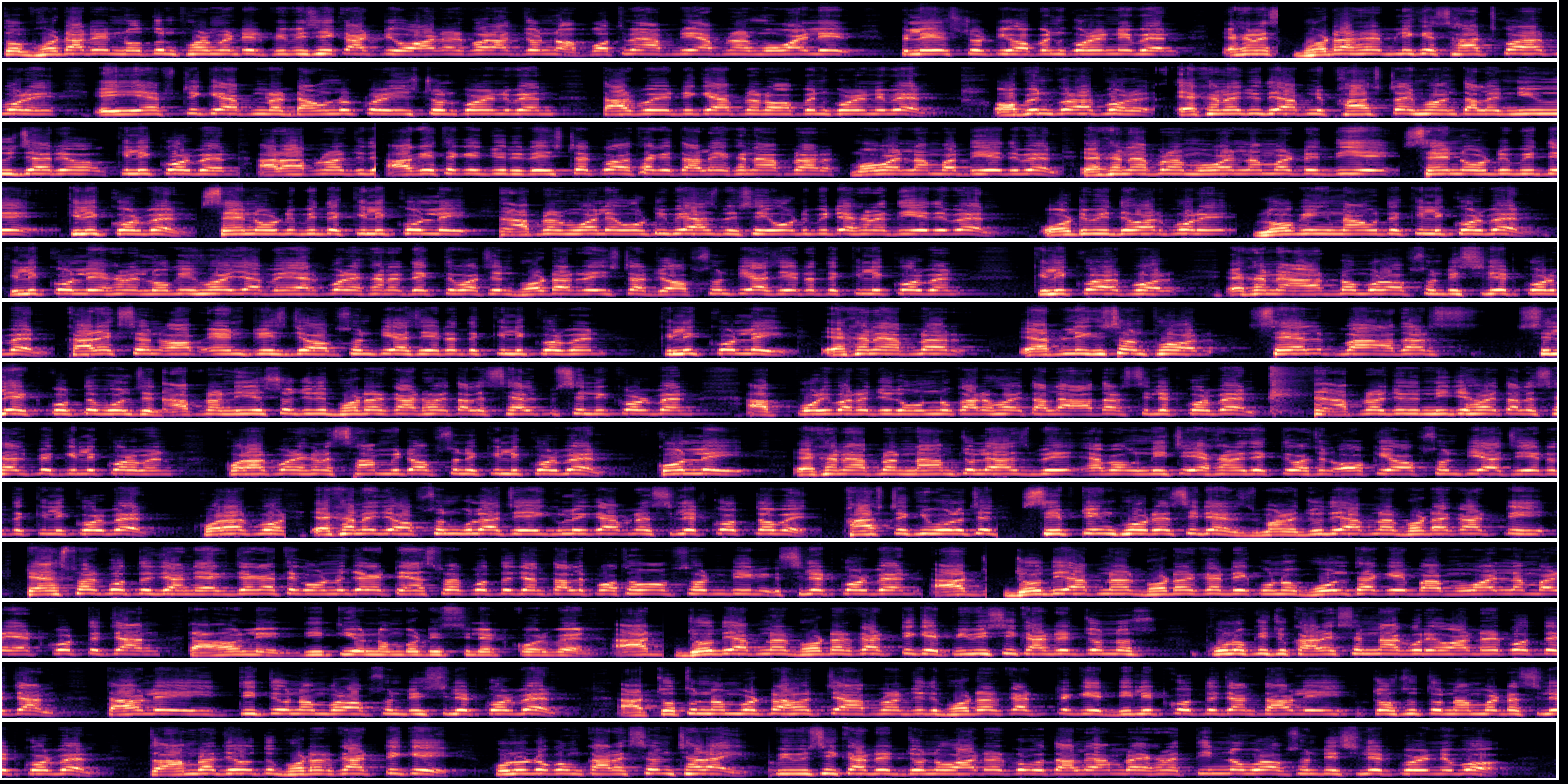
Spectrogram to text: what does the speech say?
তো ভোটারের নতুন ফরম্যাটের পিভিসি কার্ডটি অর্ডার করার জন্য প্রথমে আপনি আপনার মোবাইলের প্লে স্টোরটি ওপেন করে নেবেন। এখানে ভোটার হেল্প লিখে সার্চ করার পরে এই অ্যাপসটিকে আপনারা ডাউনলোড করে ইনস্টল করে নেবেন। তারপর এটিকে আপনারা ওপেন করে নেবেন। ওপেন করার পর এখানে যদি আপনি ফার্স্ট টাইম হন, তাহলে নিউ ইউজারে ক্লিক করবেন। আর আপনার যদি আগে থেকে যদি রেজিস্টার করা থাকে, তাহলে এখানে আপনার মোবাইল নাম্বার দিয়ে দেবেন। এখানে আপনার মোবাইল নাম্বারটি দিয়ে সেন্ড ওটিপিতে ক্লিক করবেন। সেন্ড ওটিপিতে ক্লিক করলেই আপনার মোবাইলে ওটিপি আসবে, সেই ওটিপিটা এখানে দিয়ে দেবেন। ওটিপি দেওয়ার পরে লগ ইন নাওতে ক্লিক করবেন। ক্লিক করলে এখানে লগ হয়ে যাবে। এরপর এখানে দেখতে পাচ্ছেন ভোটার রেজিস্টার যে অপশনটি আছে এটাতে ক্লিক করবেন। ক্লিক করার পর এখানে আট নম্বর অপশনটি সিলেক্ট করবেন। কারেকশন অফ এন্ট্রিজ যে অপশনটি আছে এটাতে ক্লিক করবেন। ক্লিক করলেই এখানে আপনার অ্যাপ্লিকেশন ফর সেলফ বা আদার্স সিলেক্ট করতে বলছেন। আপনার নিজস্ব যদি ভোটার কার্ড হয় তাহলে সেলফ সিলেক্ট করবেন। আর পরিবারের যদি অন্য কারও হয় তাহলে আদার সিলেক্ট করবেন। আপনার যদি নিজে হয় তাহলে সেলফে ক্লিক করবেন। করার পর এখানে সাবমিট অপশনে ক্লিক করবেন। করলেই এখানে আপনার নাম চলে আসবে এবং নিচে এখানে দেখতে পাচ্ছেন ওকে অপশনটি আছে, এটাতে ক্লিক করবেন। করার পর এখানে যে অপশনগুলো আছে, এইগুলিকে আপনার সিলেক্ট করতে হবে। ফার্স্টে কি বলেছে? শিফটিং ফর রেসিডেন্স মানে যদি আপনার ভোটার কার্ডটি ট্রান্সফার করতে যান, এক জায়গা থেকে অন্য জায়গায় ট্রান্সফার করতে যান, তাহলে প্রথম অপশনটি সিলেক্ট করবেন। আর যদি আপনার ভোটার কার্ডে কোনো ভুল থাকে বা মোবাইল নাম্বার অ্যাড করতে চান, তাহলে দ্বিতীয় নম্বরটি সিলেক্ট করবেন। আর যদি আপনার ভোটার কার্ডটিকে পিভিসি কার্ডের জন্য কোনো কিছু কারেকশন না করে অর্ডার করতে চান, তাহলে এই তৃতীয় নম্বর অপশনটি সিলেক্ট করবেন। আর চতুর্থ নম্বরটা হচ্ছে, আপনার যদি ভোটার কার্ডটাকে ডিলিট করতে চান, তাহলে এই চতুর্থ নম্বরটা সিলেক্ট করবেন। তো আমরা যেহেতু ভোটার কার্ডটিকে কোনো রকম কারেকশন ছাড়াই পিভিসি কার্ডের জন্য অর্ডার করব, তাহলে আমরা এখানে তিন নম্বর অপশনটি সিলেক্ট করে নেব।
